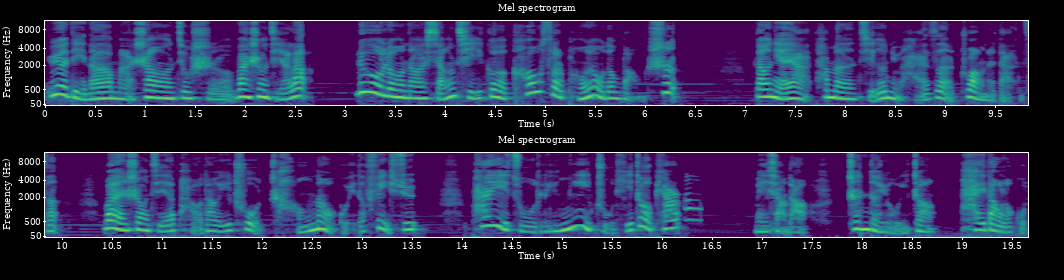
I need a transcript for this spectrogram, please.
月底呢，马上就是万圣节了。六六呢，想起一个 coser 朋友的往事。当年呀，他们几个女孩子壮着胆子。万圣节跑到一处常闹鬼的废墟，拍一组灵异主题照片没想到真的有一张拍到了鬼。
